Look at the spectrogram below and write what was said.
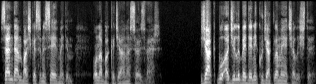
Senden başkasını sevmedim. Ona bakacağına söz ver. Jack bu acılı bedeni kucaklamaya çalıştı.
